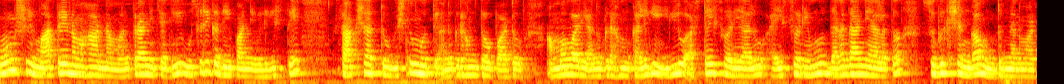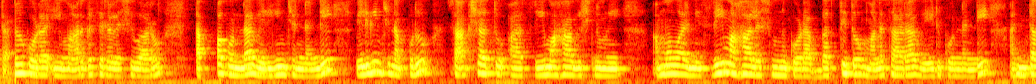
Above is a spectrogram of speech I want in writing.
ఓం శ్రీ మాత్రే నమ అన్న మంత్రాన్ని చదివి ఉసిరిక దీపాన్ని వెలిగిస్తే సాక్షాత్తు విష్ణుమూర్తి అనుగ్రహంతో పాటు అమ్మవారి అనుగ్రహం కలిగి ఇల్లు అష్టైశ్వర్యాలు ఐశ్వర్యము ధనధాన్యాలతో సుభిక్షంగా ఉంటుందన్నమాట. కూడా ఈ మార్గశిర శివారం తప్పకుండా వెలిగించండి వెలిగించినప్పుడు సాక్షాత్తు ఆ శ్రీ మహావిష్ణువుని అమ్మవారిని శ్రీ మహాలక్ష్మిని కూడా భక్తితో మనసారా వేడుకోండి అంతా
